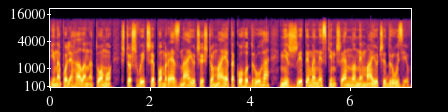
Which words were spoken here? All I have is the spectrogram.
і наполягала на тому, що швидше помре, знаючи, що має такого друга, ніж житиме нескінченно не маючи друзів.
